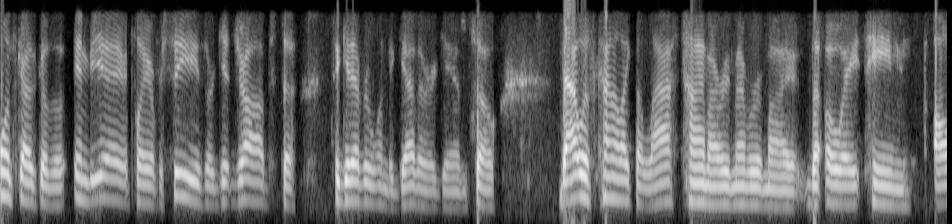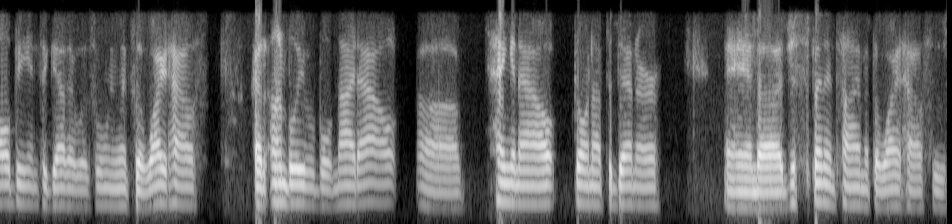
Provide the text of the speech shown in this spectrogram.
once guys go to the NBA or play overseas or get jobs to to get everyone together again. So that was kind of like the last time I remember my the 08 team all being together was when we went to the White House, had an unbelievable night out, uh, hanging out, going out to dinner, and uh, just spending time at the White House is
